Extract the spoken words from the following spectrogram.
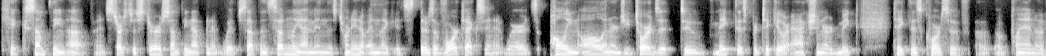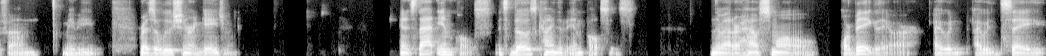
kick something up and it starts to stir something up and it whips up and suddenly i'm in this tornado. And like it's there's a vortex in it where it's pulling all energy towards it to make this particular action or make take this course of a plan of um, maybe resolution or engagement. And it's that impulse, it's those kinds of impulses, no matter how small or big they are. I would, I would say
